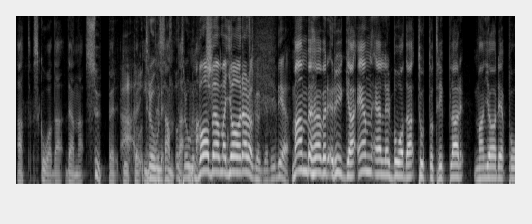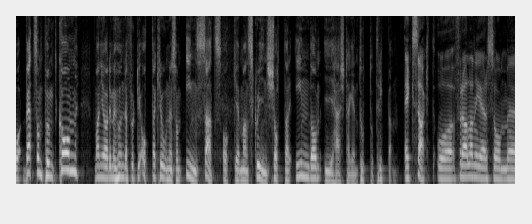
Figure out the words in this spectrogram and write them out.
att skåda denna superduper intressanta otroligt. match. Vad behöver man göra då Gugge? Det är det. Man behöver rygga en eller båda Toto-tripplar. Man gör det på Betsson.com, man gör det med 148 kronor som insats och eh, man screenshotar in dem i hashtaggen Toto-trippen. Exakt, och för alla er som eh,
